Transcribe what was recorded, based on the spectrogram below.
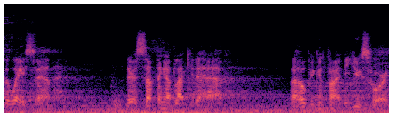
By the way, Sam, there's something I'd like you to have. I hope you can find a use for it.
